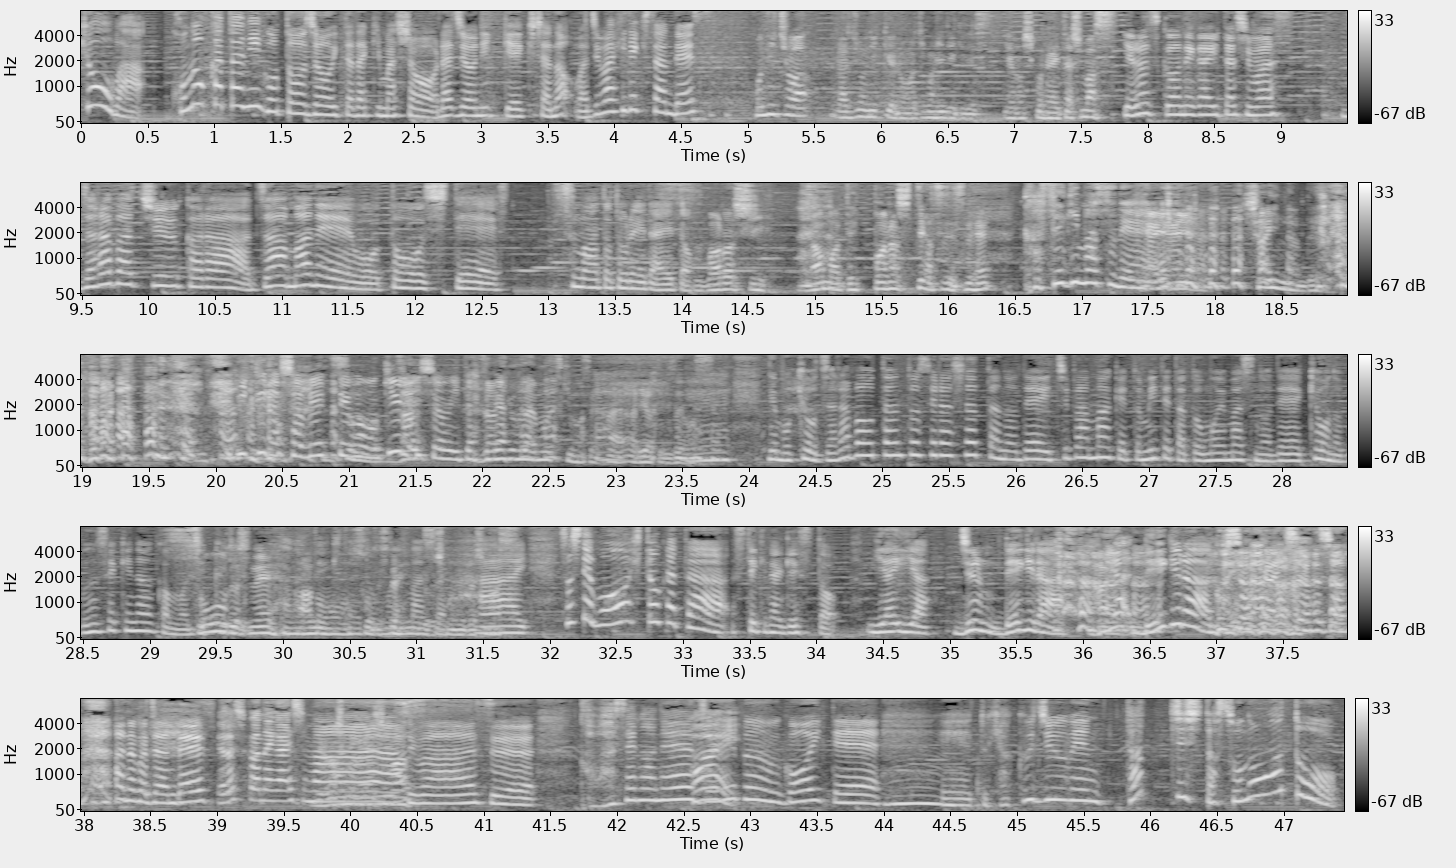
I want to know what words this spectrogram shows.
今日はこの方にご登場いただきましょう。ラジオ日経記者の和島秀樹さんです。こんにちは。ラジオ日経の和島秀樹です。よろしくお願いいたします。よろしくお願いいたします。ザラバ中からザ・マネーを通してスマートトレーダーへと。素晴らしい。生出っ放しってやつですね。稼ぎますね。いやいやいや社員なんで。いくら喋っても起きるでしょみたいな。残業代もつきません。はいありがとうございます、ね、でも今日ザラバを担当してらっしゃったので一番マーケット見てたと思いますので今日の分析なんかもじっくり伺っていきたいと思います、ね。ね、はい。そしてもう一方素敵なゲスト。いやいや準レギュラー。い。やレギュラーご紹介しましょう。花子ちゃんです。よろしくお願いします。よろしくお願いします。為替がね、はい、随分動いて、えっ、ー、と110円タッチしたその後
